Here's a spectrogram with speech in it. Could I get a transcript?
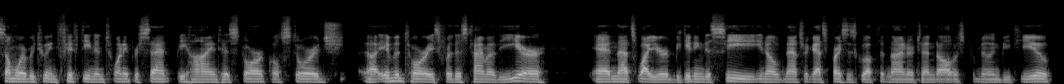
somewhere between 15 and 20% behind historical storage uh, inventories for this time of the year. And that's why you're beginning to see, you know, natural gas prices go up to nine or ten dollars per million BTU.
